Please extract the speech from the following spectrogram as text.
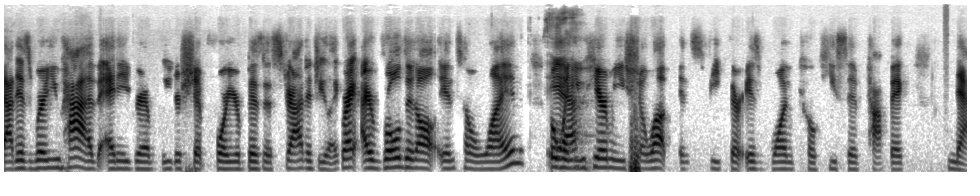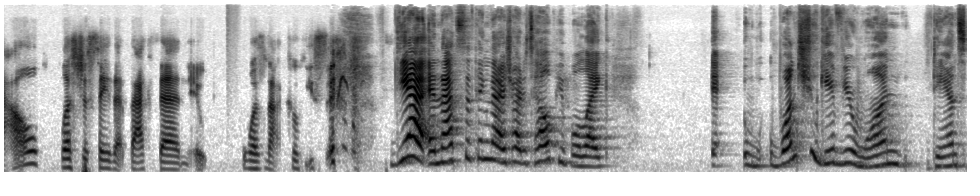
that is where you have Enneagram leadership for your business strategy. Like, right, I rolled it all into one. But yeah. when you hear me show up and speak, there is one cohesive topic now. Let's just say that back then it was not cohesive. Yeah. And that's the thing that I try to tell people. Like, eh, it, once you give your one dance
